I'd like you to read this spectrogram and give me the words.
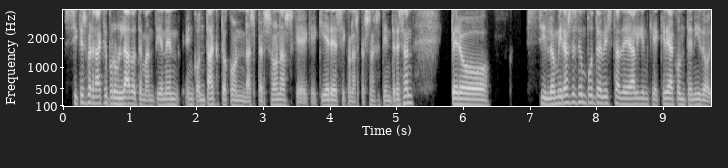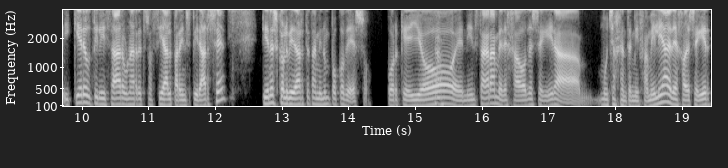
sí que es verdad que por un lado te mantienen en contacto con las personas que, quieres y con las personas que te interesan, pero si lo miras desde un punto de vista de alguien que crea contenido y quiere utilizar una red social para inspirarse, tienes que olvidarte también un poco de eso, porque yo en Instagram he dejado de seguir a mucha gente en mi familia, he dejado de seguir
